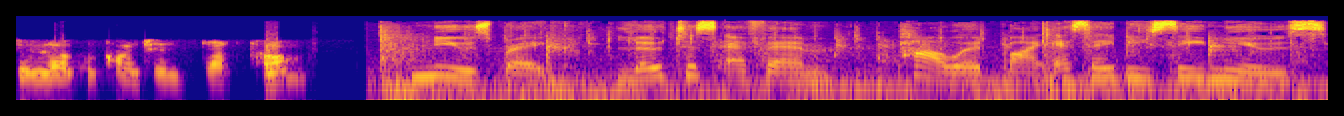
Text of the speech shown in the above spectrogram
salocalcontent.com. Newsbreak, Lotus FM, powered by SABC News.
